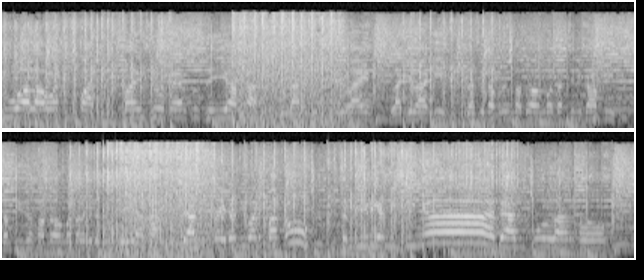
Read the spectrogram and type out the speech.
Dua lawan empat, Maizu versus Deyaka. tarik di sisi lain, lagi-lagi berhasil dapetin satu anggota sini Kavi. Tersisa satu anggota lagi dari Deyaka. Dan Poseidon di balik batu, sendirian misinya. Dan pulang ke lobby.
